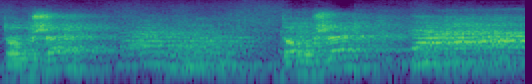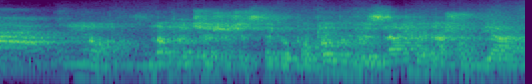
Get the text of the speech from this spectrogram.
Dobrze? Dobrze? No, no to cieszę się z tego powodu. Wyznajmy naszą wiarę.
